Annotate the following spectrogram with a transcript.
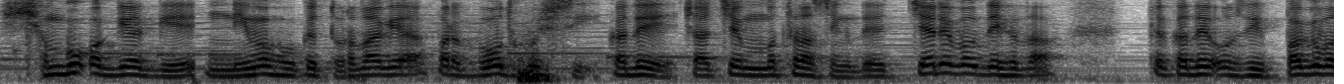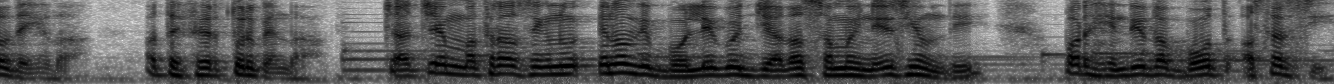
ਸ਼ੰਭੂ ਅੱਗੇ-ਅੱਗੇ ਨੀਵਾਂ ਹੋ ਕੇ ਤੁਰਦਾ ਗਿਆ, ਪਰ ਬਹੁਤ ਖੁਸ਼ ਸੀ। ਕਦੇ ਚਾਚੇ ਮਥਰਾ ਸਿੰਘ ਦੇ ਚਿਹਰੇ ਵੱਲ ਦੇਖਦਾ ਤੇ ਕਦੇ ਉਸ ਦੀ ਪੱਗ ਵੱਲ ਦੇਖਦਾ ਅਤੇ ਫਿਰ ਤੁਰ ਪੈਂਦਾ। ਚਾਚੇ ਮਥਰਾ ਸਿੰਘ ਨੂੰ ਇਹਨਾਂ ਦੀ ਬੋਲੀ ਕੋਈ ਜ਼ਿਆਦਾ ਸਮਝ ਨਹੀਂ ਸੀ ਹੁੰਦੀ, ਪਰ ਹਿੰਦੀ ਦਾ ਬਹੁਤ ਅਸਰ ਸੀ।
